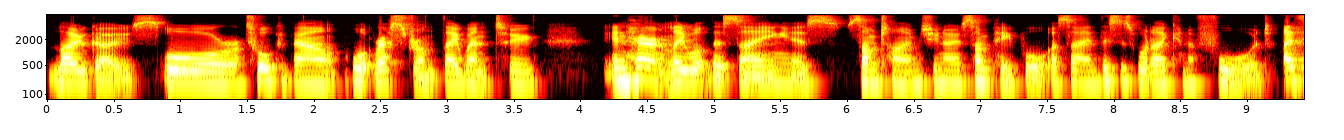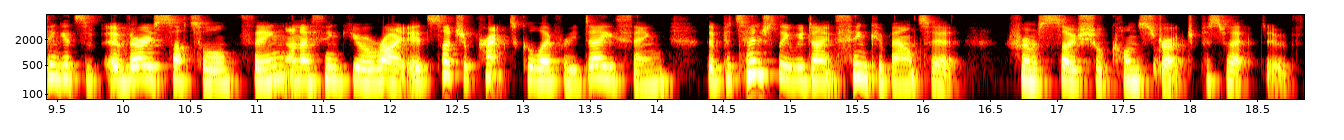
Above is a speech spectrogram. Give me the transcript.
logos or talk about what restaurant they went to, inherently what they're saying is sometimes, you know, some people are saying, This is what I can afford. I think it's a very subtle thing. And I think you're right. It's such a practical, everyday thing that potentially we don't think about it from a social construct perspective.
